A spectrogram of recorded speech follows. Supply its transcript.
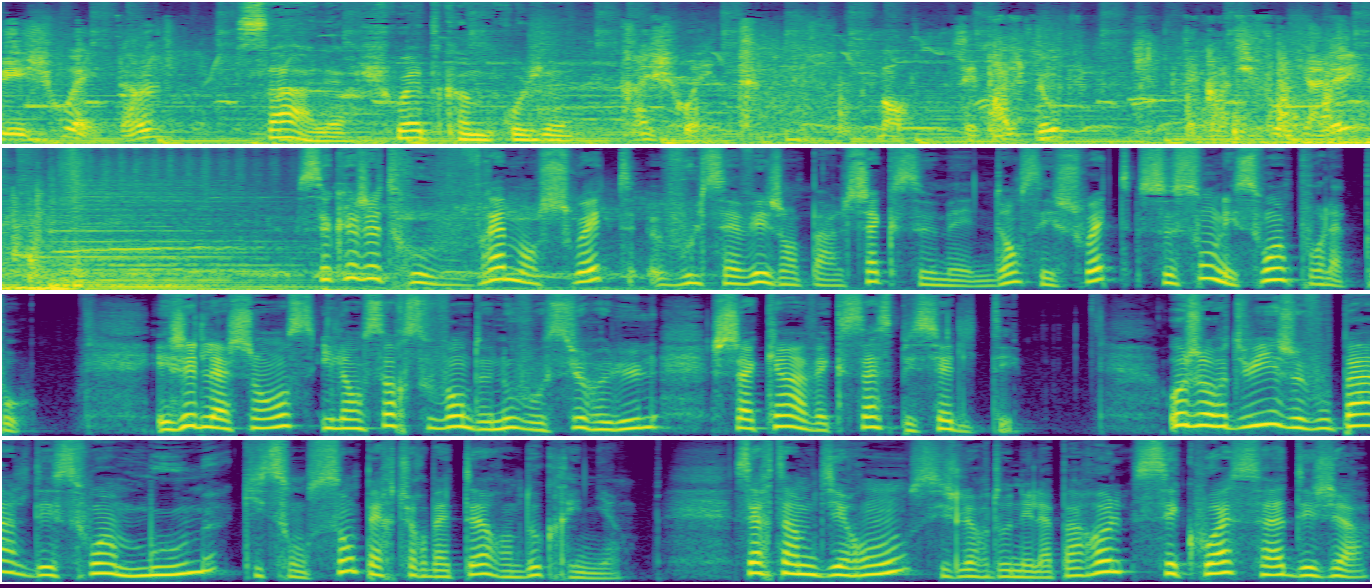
Il est chouette, hein Ça a l'air chouette comme projet. Très chouette. Bon, c'est pas le tout, mais quand il faut y aller... Ce que je trouve vraiment chouette, vous le savez, j'en parle chaque semaine dans ces chouettes, ce sont les soins pour la peau. Et j'ai de la chance, il en sort souvent de nouveaux sur Ulule, chacun avec sa spécialité. Aujourd'hui, je vous parle des soins Moom, qui sont sans perturbateurs endocriniens. Certains me diront, si je leur donnais la parole, c'est quoi ça déjà?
